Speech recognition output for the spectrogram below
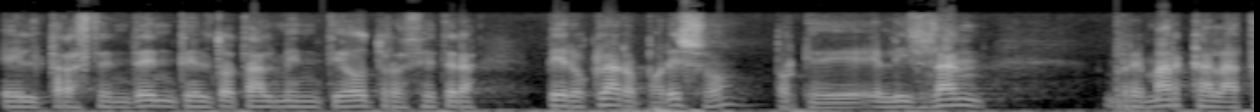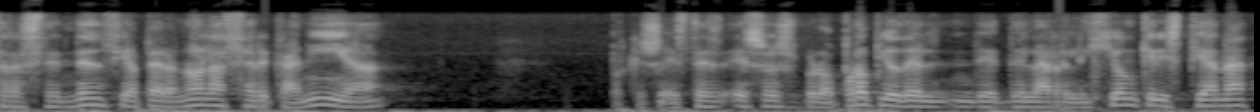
el, trascendente, el totalmente otro, etcétera. Pero claro, por eso, porque el Islam remarca la trascendencia, pero no la cercanía, porque eso, este eso es lo propio de, la religión cristiana,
